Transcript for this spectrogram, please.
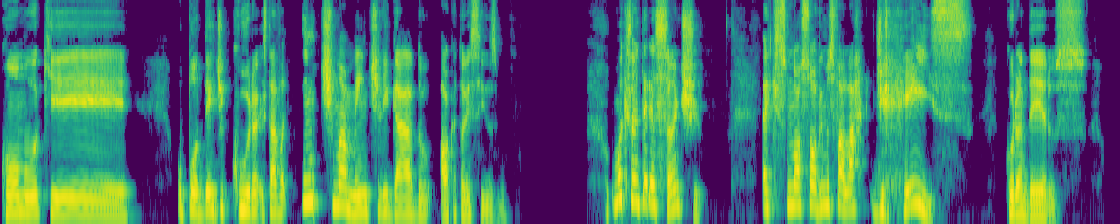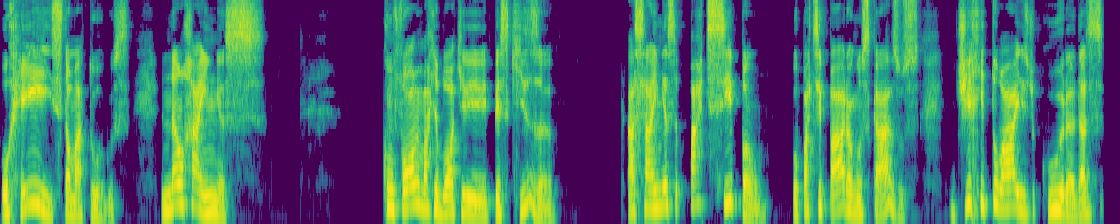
como que o poder de cura estava intimamente ligado ao catolicismo. Uma questão interessante é que nós só ouvimos falar de reis curandeiros, ou reis taumaturgos, não rainhas. Conforme Mark Bloch pesquisa, as rainhas participam, ou participaram em alguns casos, de rituais de cura, das,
